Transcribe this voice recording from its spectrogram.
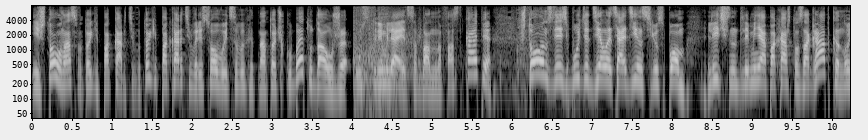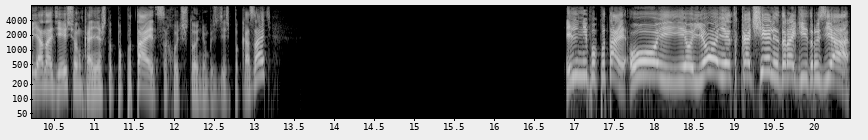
И что у нас в итоге по карте? В итоге по карте вырисовывается выход на точку Б. Туда уже устремляется бан на фасткапе. Что он здесь будет делать один с Юспом? Лично для меня пока что загадка. Но я надеюсь, он, конечно, попытается хоть что-нибудь здесь показать. Или не попытай. Ой-ой-ой, это качели, дорогие друзья.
